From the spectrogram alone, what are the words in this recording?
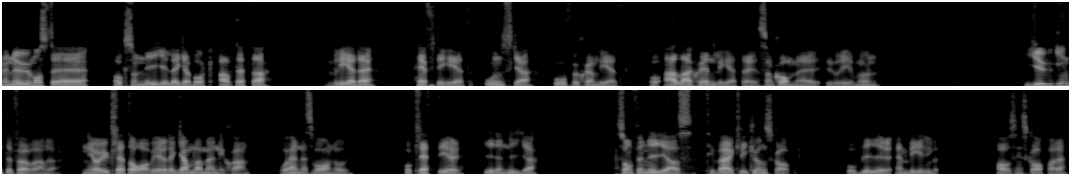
Men nu måste också ni lägga bort allt detta, vrede, häftighet, ondska, oförskämdhet och alla skändligheter som kommer ur er mun. Ljug inte för varandra. Ni har ju klätt av er den gamla människan och hennes vanor och klätt er i den nya, som förnyas till verklig kunskap och blir en bild av sin skapare.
